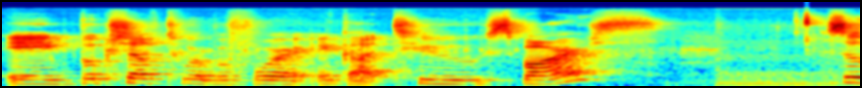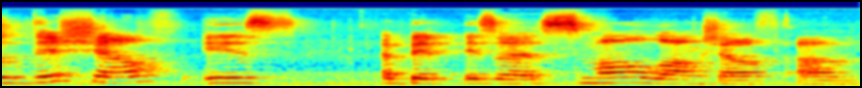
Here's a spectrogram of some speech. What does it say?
a bookshelf tour before it got too sparse. So this shelf is a bit is a small long shelf. Um,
